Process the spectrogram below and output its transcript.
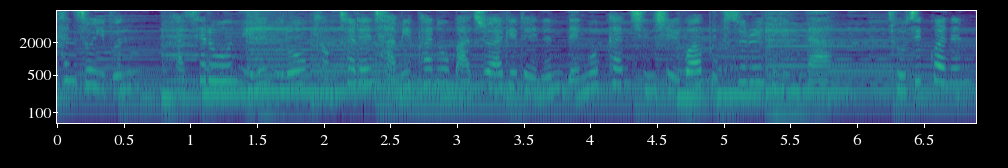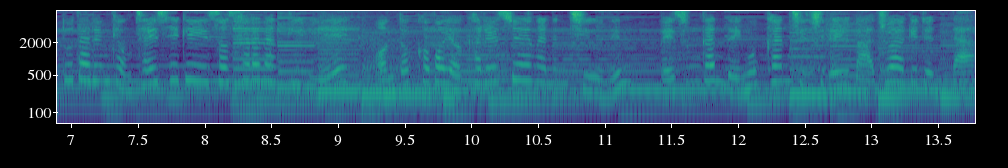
한소입은 가 새로운 이름으로 경찰에 잠입한 후 마주하게 되는 냉혹한 진실과 복수를 그린다. 조직과는 또 다른 경찰 세계에서 살아남기 위해 언더커버 역할을 수행하는 지우는 매 순간 냉혹한 진실을 마주하게 된다.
